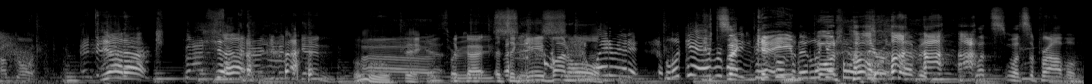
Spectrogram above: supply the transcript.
I'm going. It didn't Shut up. Bad Shut up. argument again. Ooh, Uh. It's three, like a- it's a gay six, butthole. Wait a minute! Look at everybody's vehicles gay and then look at butthole. 407. What's what's the problem?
